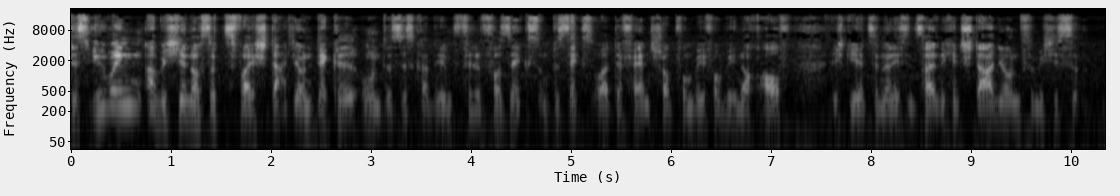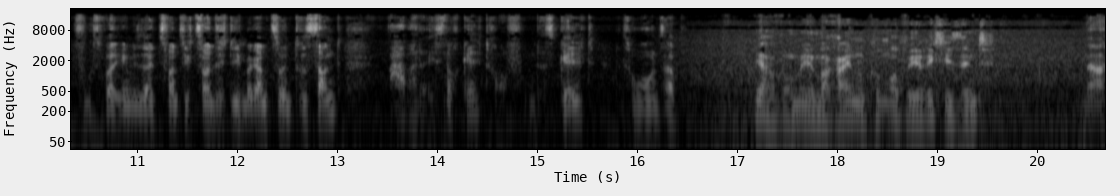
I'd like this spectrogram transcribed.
des Übrigen habe ich hier noch so zwei Stadiondeckel und es ist gerade eben Viertel vor sechs und bis sechs Uhr hat der Fanshop vom BVB noch auf. Ich gehe jetzt in der nächsten Zeit nicht ins Stadion. Für mich ist Fußball irgendwie seit 2020 nicht mehr ganz so interessant. Aber da ist noch Geld drauf und das Geld, das holen wir uns ab. Ja, wollen wir hier mal rein und gucken, ob wir hier richtig sind. Na,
